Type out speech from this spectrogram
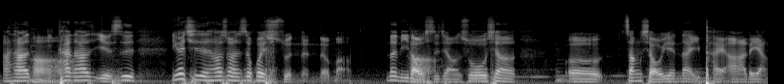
啊，他啊你看他也是，因为其实他算是会损人的嘛，那你老实讲说像呃张小燕那一派阿亮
